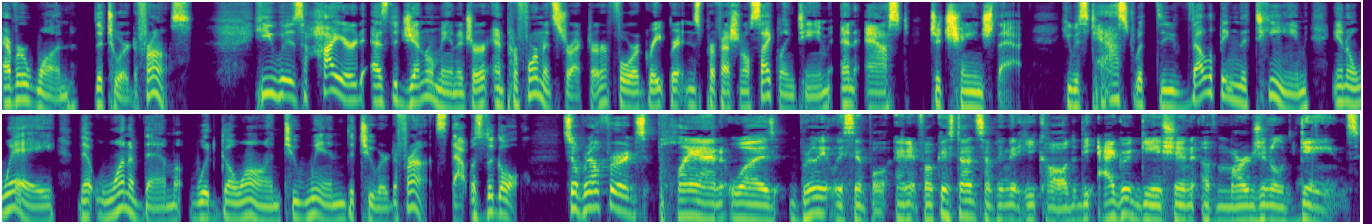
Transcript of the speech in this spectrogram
ever won the Tour de France. He was hired as the general manager and performance director for Great Britain's professional cycling team and asked to change that. He was tasked with developing the team in a way that one of them would go on to win the Tour de France. That was the goal. So Brailsford's plan was brilliantly simple and it focused on something that he called the aggregation of marginal gains.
